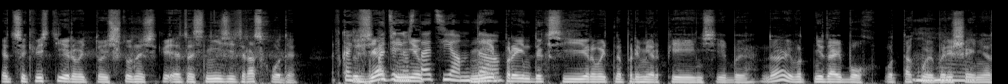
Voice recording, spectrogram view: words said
Это секвестировать, то есть что значит это снизить расходы. В каких-то отдельным не, статьям, да. Не проиндексировать, например, пенсии бы, да, и вот не дай бог, вот такое угу. бы решение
